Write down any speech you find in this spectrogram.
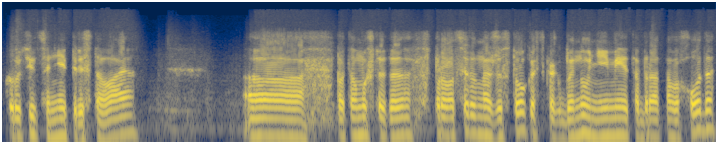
крутиться не переставая, э, потому что это спровоцированная жестокость как бы ну, не имеет обратного хода,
